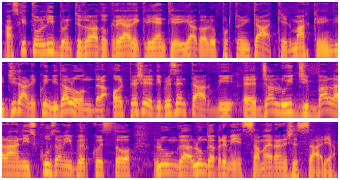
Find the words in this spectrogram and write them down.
Ha scritto un libro intitolato Creare clienti dedicato alle opportunità che è il marketing digitale. Quindi da Londra ho il piacere di presentarvi eh, Gianluigi Ballarani. Scusami per questa lunga, lunga premessa, ma era necessaria.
